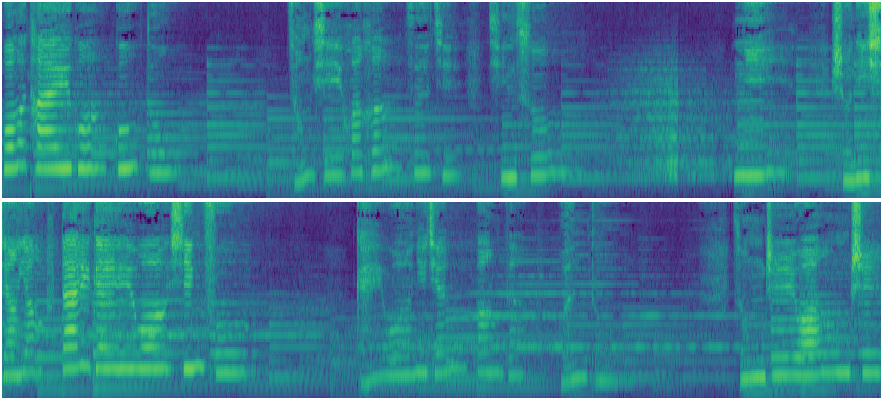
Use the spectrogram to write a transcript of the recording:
我太过孤独，总喜欢和自己倾诉。你。说你想要带给我幸福，给我你肩膀的温度。总之往事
